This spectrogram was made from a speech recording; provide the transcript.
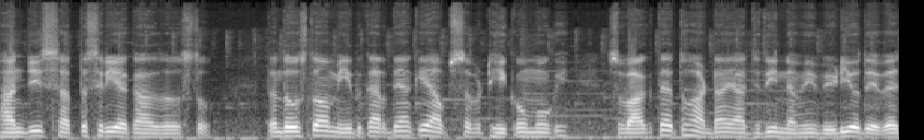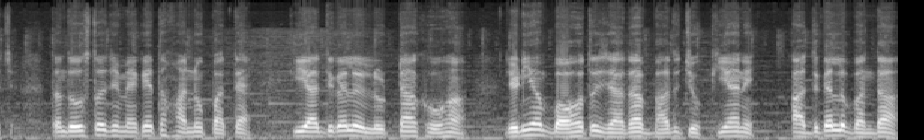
ਹਾਂਜੀ, ਸਤਿ ਸ੍ਰੀ ਅਕਾਲ ਦੋਸਤੋ। ਤਾਂ ਦੋਸਤੋ, ਉਮੀਦ ਕਰਦੇ ਹਾਂ ਕਿ ਆਪ ਸਭ ਠੀਕ ਹੋਵੋਗੇ। ਸਵਾਗਤ ਹੈ ਤੁਹਾਡਾ ਅੱਜ ਦੀ ਨਵੀਂ ਵੀਡੀਓ ਦੇ ਵਿੱਚ। ਤਾਂ ਦੋਸਤੋ, ਜਿਵੇਂ ਕਿ ਤੁਹਾਨੂੰ ਪਤਾ ਹੈ ਕਿ ਅੱਜ ਕੱਲ ਲੁੱਟਾਂ ਖੋਹਾਂ ਜਿਹੜੀਆਂ ਬਹੁਤ ਜ਼ਿਆਦਾ ਵੱਧ ਚੁੱਕੀਆਂ ਨੇ ਅੱਜ ਕੱਲ ਬੰਦਾ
